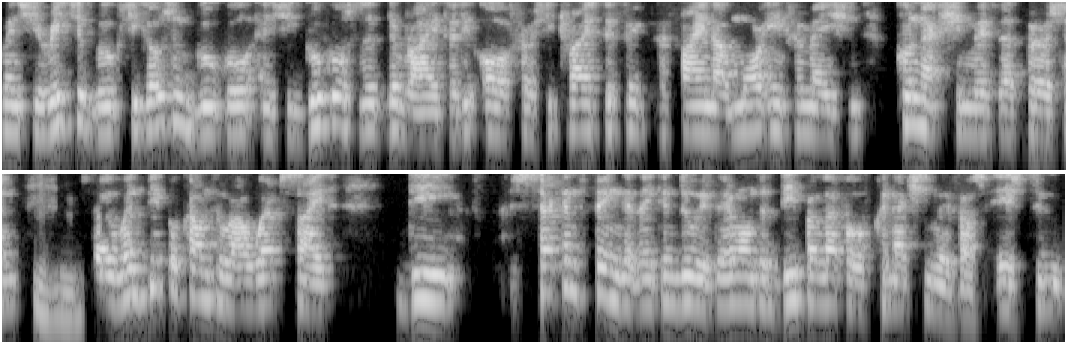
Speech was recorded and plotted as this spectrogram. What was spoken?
when she reads a book, she goes on Google and she Googles the, the writer, the author. She tries to fi- find out more information, connection with that person. Mm-hmm. So when people come to our website, the second thing that they can do if they want a deeper level of connection with us is to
